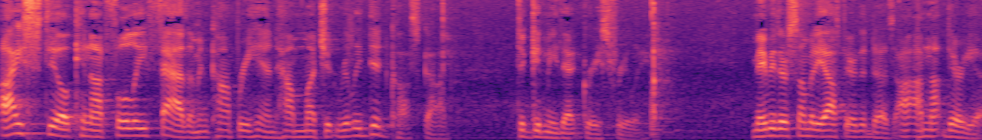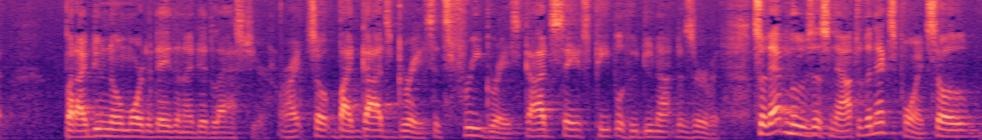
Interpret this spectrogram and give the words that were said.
I still cannot fully fathom and comprehend how much it really did cost God to give me that grace freely. Maybe there's somebody out there that does. I'm not there yet but I do know more today than I did last year. All right? So, by God's grace, it's free grace. God saves people who do not deserve it. So, that moves us now to the next point. So,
